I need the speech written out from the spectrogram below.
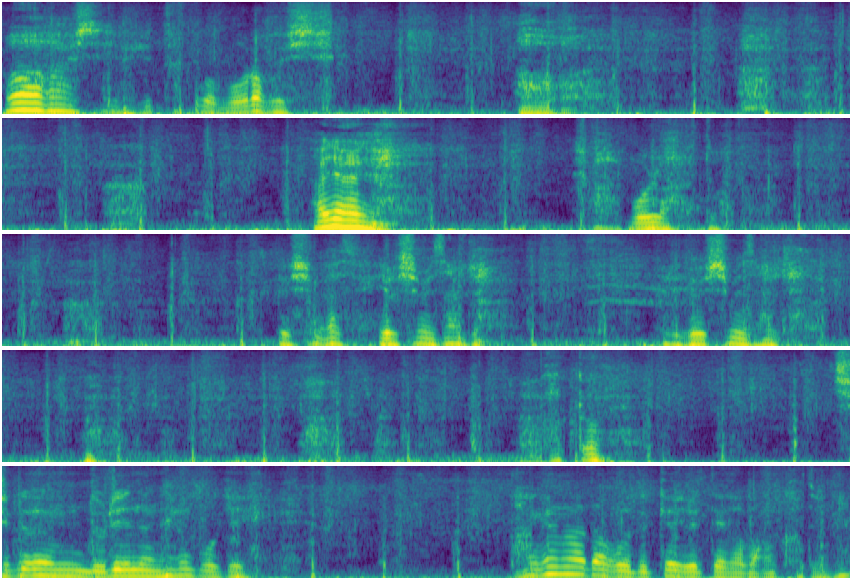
와 씨 유튜브가 뭐라고 씨. 아우. 아니야 아니야. 아, 몰라 또. 열심히 하세요. 열심히 살자. 그래 열심히 살자. 어. 가끔 지금 누리는 행복이 당연하다고 느껴질 때가 많거든요.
